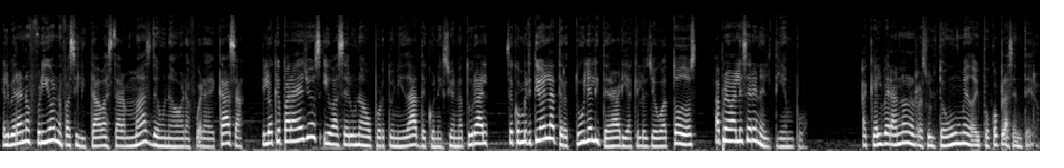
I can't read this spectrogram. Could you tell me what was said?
el verano frío no facilitaba estar más de una hora fuera de casa, y lo que para ellos iba a ser una oportunidad de conexión natural se convirtió en la tertulia literaria que los llevó a todos a prevalecer en el tiempo. Aquel verano nos resultó húmedo y poco placentero.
